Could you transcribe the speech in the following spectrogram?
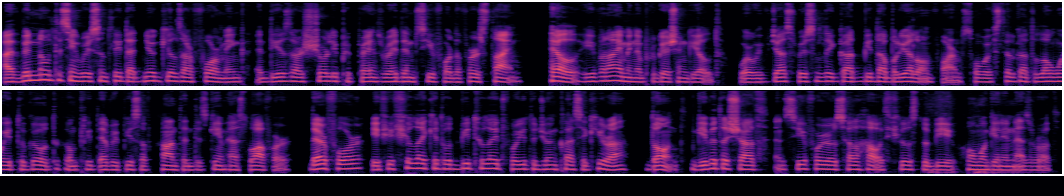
I've been noticing recently that new guilds are forming, and these are surely preparing raid MC for the first time. Hell, even I'm in a progression guild, where we've just recently got BWL on farm, so we've still got a long way to go to complete every piece of content this game has to offer. Therefore, if you feel like it would be too late for you to join Classic Era, don't. Give it a shot and see for yourself how it feels to be home again in Azeroth.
